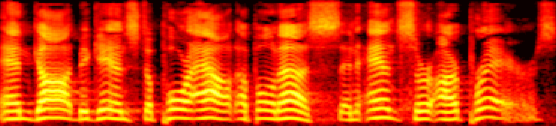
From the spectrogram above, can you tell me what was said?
and God begins to pour out upon us and answer our prayers.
